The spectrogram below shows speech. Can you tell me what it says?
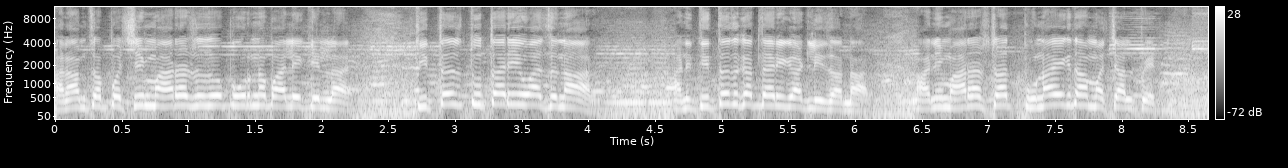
आणि आमचा पश्चिम महाराष्ट्र जो पूर्ण बालेकिल्ला आहे तिथंच तुतारी वाजणार आणि तिथंच गद्दारी गाठली जाणार. आणि महाराष्ट्रात पुन्हा एकदा मचाल पेटणार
